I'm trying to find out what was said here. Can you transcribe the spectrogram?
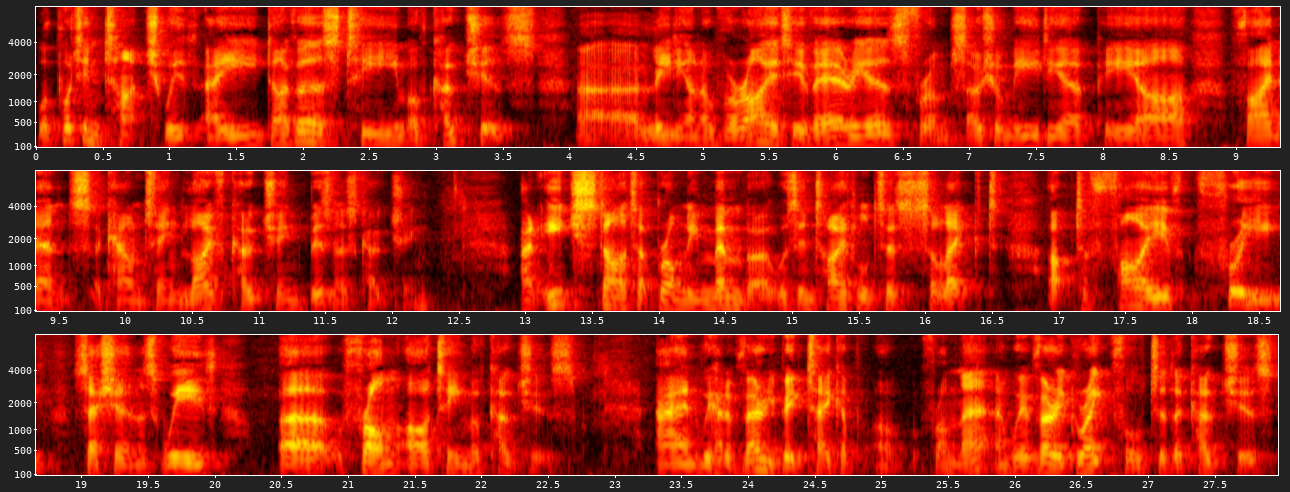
were put in touch with a diverse team of coaches uh, leading on a variety of areas from social media, PR, finance, accounting, life coaching, business coaching. And each Startup Bromley member was entitled to select up to five free sessions with uh, from our team of coaches. And we had a very big take up uh, from that, and we're very grateful to the coaches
